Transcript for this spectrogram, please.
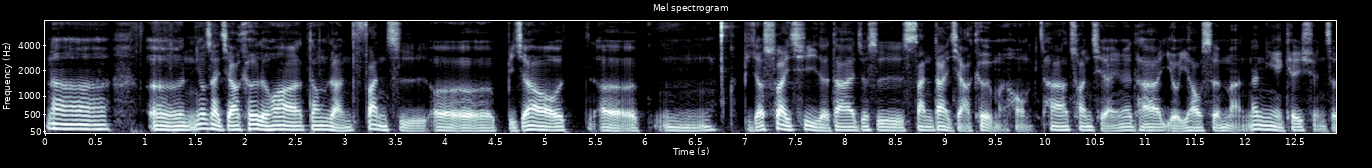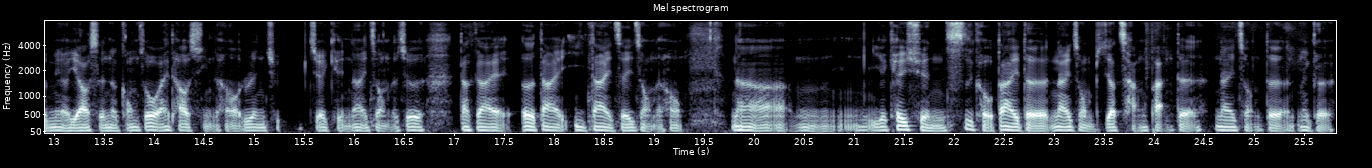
那呃牛仔夹克的话，当然泛指呃比较呃嗯比较帅气的，大概就是三代夹克嘛，吼，它穿起来因为它有腰身嘛，那你也可以选择没有腰身的工作外套型的，吼，range。Jacket 那一种的，就是大概二代、一代这一种的吼，那嗯，也可以选四口袋的那一种比较长版的那一种的那个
